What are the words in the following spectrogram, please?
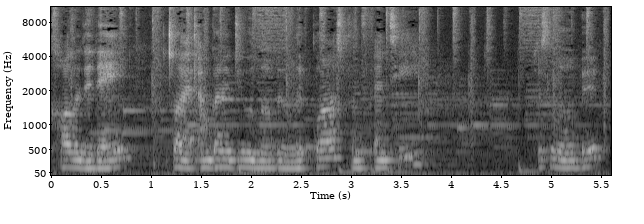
call it a day. But I'm gonna do a little bit of lip gloss from Fenty. Just a little bit.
